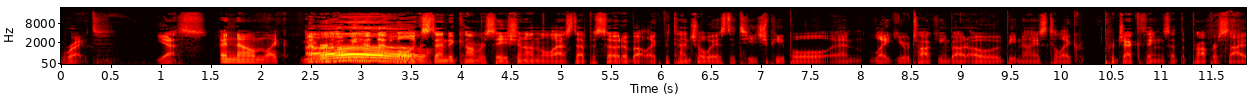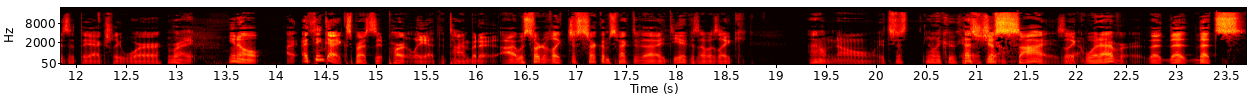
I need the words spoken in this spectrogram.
Right. Yes. and now i'm like Remember how we had that whole oh. extended conversation on the last episode about like potential ways to teach people and like you were talking about oh it would be nice to like project things at the proper size that they actually were. right You know, I, I think I expressed it partly at the time, but it, I was sort of like just circumspect of that idea because I was like, I don't know, it's just you're like who cares that's just size, like Yeah. whatever. That that that's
